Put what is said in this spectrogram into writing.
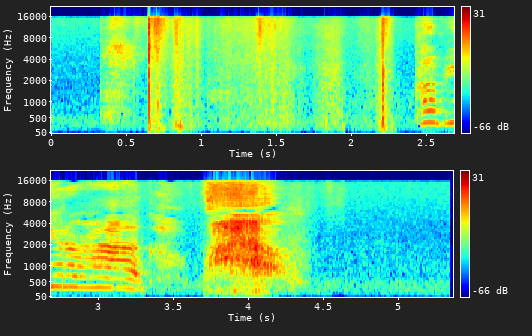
Computer hack. Wow.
